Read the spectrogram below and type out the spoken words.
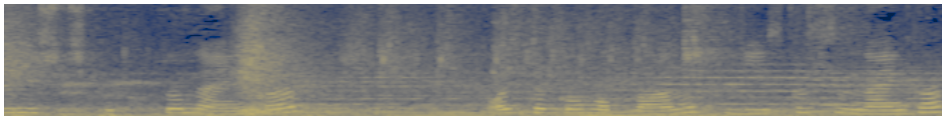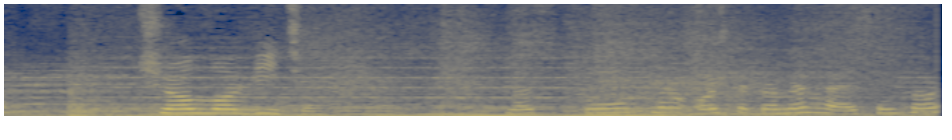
трішечки тоненька. Ось такого плану, фліска, синенька, чоловіча. Наступна ось така мягесенька.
